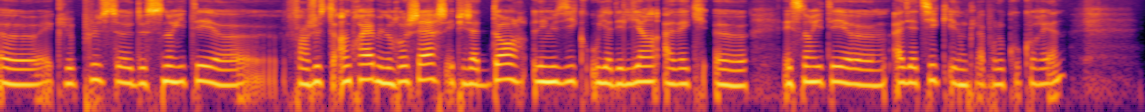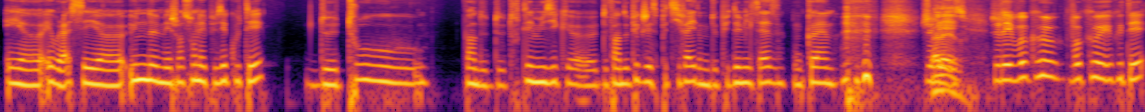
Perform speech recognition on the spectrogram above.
euh, avec le plus euh, de sonorité, euh, enfin juste incroyable, une recherche. Et puis j'adore les musiques où il y a des liens avec euh, les sonorités asiatiques et donc là pour le coup coréennes. Et, et voilà, c'est une de mes chansons les plus écoutées de tout. Enfin, de, de toutes les musiques, de, enfin, depuis que j'ai Spotify, donc depuis 2016, donc quand même, je l'ai- je l'ai beaucoup, beaucoup écouté.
